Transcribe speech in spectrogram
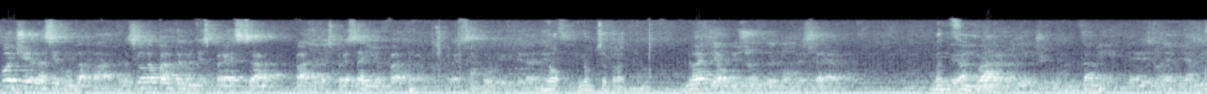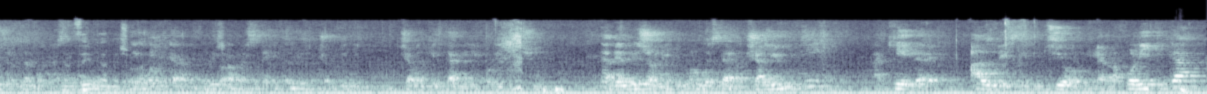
Poi c'è la seconda parte, la seconda parte l'hanno espressa, parte l'ho espressa io, parte l'hanno espressa i colleghi della No, non c'è tratto. Noi abbiamo bisogno del mondo esterno. Per Manzini. attuare la legge congiuntamente noi abbiamo bisogno del mondo esterno. Manzini là. quello che era detto la Presidente, cioè, quindi diciamo anche in termini politici. Noi abbiamo bisogno che il mondo esterno ci aiuti a chiedere alle istituzioni e alla politica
